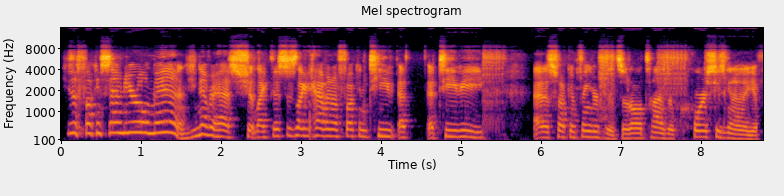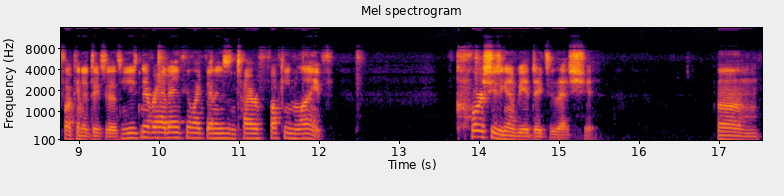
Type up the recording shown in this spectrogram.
he's a fucking seventy year old man. He never had shit like this. It's like having a fucking TV, a, a TV at his fucking fingertips at all times. Of course he's gonna get fucking addicted. He's never had anything like that in his entire fucking life. Of course he's gonna be addicted to that shit. Um.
